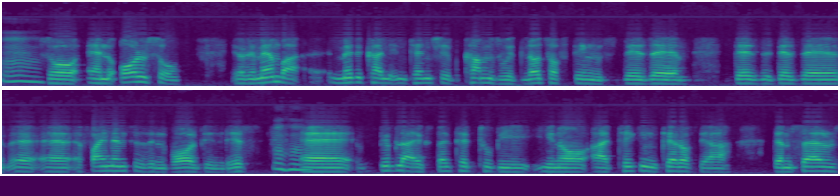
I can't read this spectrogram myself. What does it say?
mm. so and also remember medical internship comes with lots of things there's a there's there's a, a finances involved in this mm-hmm. uh, people are expected to be you know are taking care of their themselves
